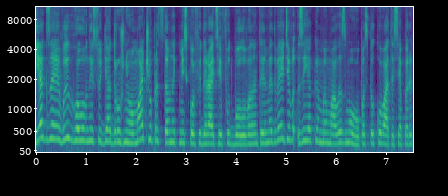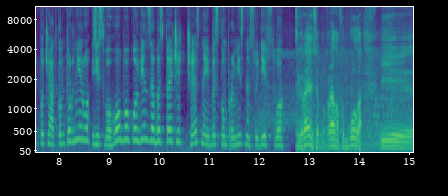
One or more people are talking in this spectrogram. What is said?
Як заявив головний суддя дружнього матчу, представник міської федерації футболу Валентин Медведєв, з яким ми мали змогу поспілкуватися перед початком турніру, зі свого боку він забезпечить чесне і безкомпромісне суддівство. Играемся по правилам футбола. И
